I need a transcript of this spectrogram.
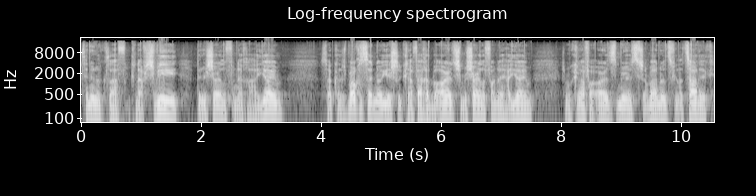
teninu knaf knaf shvi, b'neshar lefanecha hayoyim." So Kadosh Baruch Hu said, "No, yesh li knaf echad ba'aretz, shemeshar lefanei hayoyim, shem knaf miris shamanu tzvila tzadik."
